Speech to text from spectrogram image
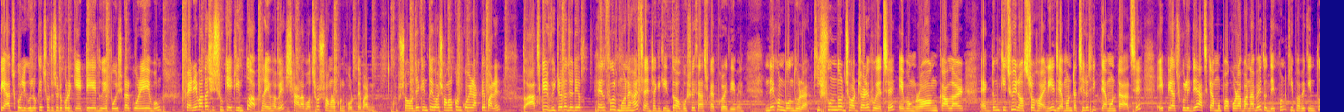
পেঁয়াজ কলিগুলোকে ছোট ছোট করে কেটে, ধুয়ে পরিষ্কার করে এবং ফ্যানের বাতাসে শুকিয়ে কিন্তু আপনারা এভাবে সারা বছর সংরক্ষণ করতে পারেন। খুব সহজে কিন্তু এভাবে সংরক্ষণ করে রাখতে পারেন। তো আজকের ভিডিওটা যদি হেল্পফুল মনে হয়, চ্যানেলটাকে কিন্তু অবশ্যই সাবস্ক্রাইব করে দিবেন। দেখুন বন্ধুরা, কি সুন্দর ঝরঝরে হয়েছে এবং রং কালার একদম কিছুই নষ্ট হয়নি। যেমনটা ছিল ঠিক তেমনটা আছে। এই পেঁয়াজগুলি দিয়ে আজকে আম্মু পকোড়া বানাবে। তো দেখুন কীভাবে কিন্তু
